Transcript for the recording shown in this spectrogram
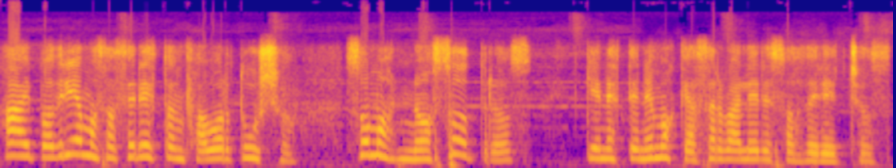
ay, podríamos hacer esto en favor tuyo. Somos nosotros quienes tenemos que hacer valer esos derechos.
